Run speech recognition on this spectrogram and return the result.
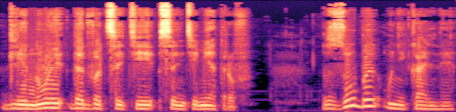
длиной до 20 сантиметров. Зубы уникальные.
